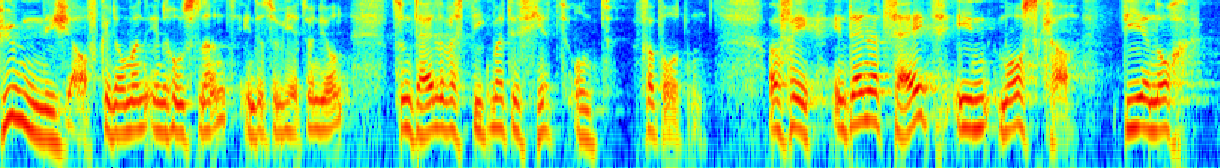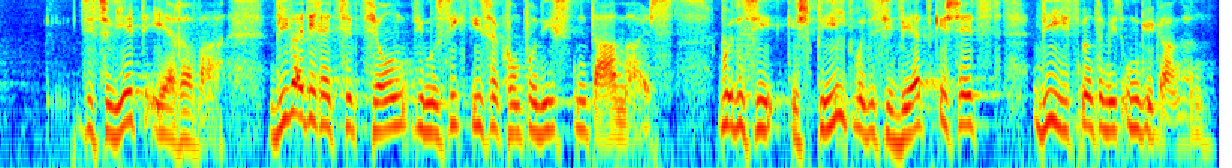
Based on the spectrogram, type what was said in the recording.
hymnisch aufgenommen in Russland, in der Sowjetunion, zum Teil aber stigmatisiert und verboten. Orphee, in deiner Zeit in Moskau, die ja noch die Sowjetära war, wie war die Rezeption, die Musik dieser Komponisten damals? Wurde sie gespielt, wurde sie wertgeschätzt? Wie ist man damit umgegangen?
